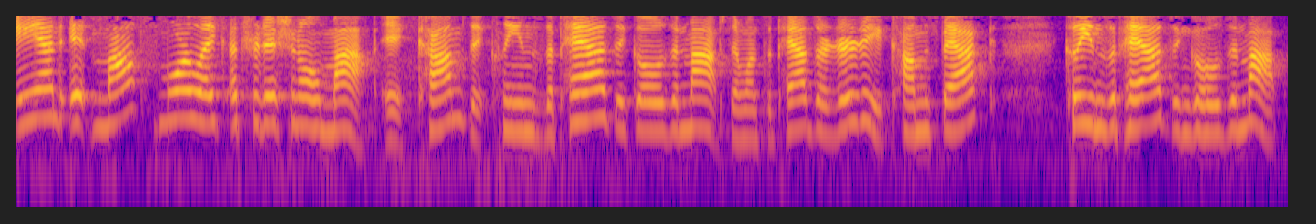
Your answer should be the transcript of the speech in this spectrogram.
and it mops more like a traditional mop. It comes, it cleans the pads, it goes and mops. And once the pads are dirty, it comes back, cleans the pads and goes and mop.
